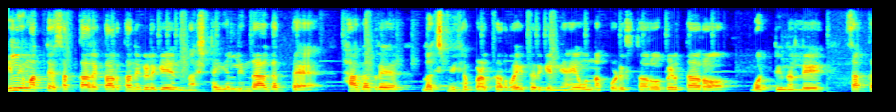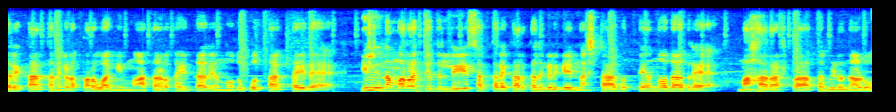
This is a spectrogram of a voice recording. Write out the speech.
ಇಲ್ಲಿ ಮತ್ತೆ ಸಕ್ಕರೆ ಕಾರ್ಖಾನೆಗಳಿಗೆ ನಷ್ಟ ಎಲ್ಲಿಂದ ಆಗತ್ತೆ? ಹಾಗಾದ್ರೆ ಲಕ್ಷ್ಮೀ ಹೆಬ್ಬಾಳ್ಕರ್ ರೈತರಿಗೆ ನ್ಯಾಯವನ್ನು ಕೊಡಿಸ್ತಾರೋ ಬಿಡ್ತಾರೋ ಒಟ್ಟಿನಲ್ಲಿ ಸಕ್ಕರೆ ಕಾರ್ಖಾನೆಗಳ ಪರವಾಗಿ ಮಾತಾಡ್ತಾ ಇದ್ದಾರೆ ಅನ್ನೋದು ಗೊತ್ತಾಗ್ತಾ ಇದೆ. ಇಲ್ಲಿ ನಮ್ಮ ರಾಜ್ಯದಲ್ಲಿ ಸಕ್ಕರೆ ಕಾರ್ಖಾನೆಗಳಿಗೆ ನಷ್ಟ ಆಗುತ್ತೆ ಅನ್ನೋದಾದ್ರೆ ಮಹಾರಾಷ್ಟ್ರ, ತಮಿಳುನಾಡು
